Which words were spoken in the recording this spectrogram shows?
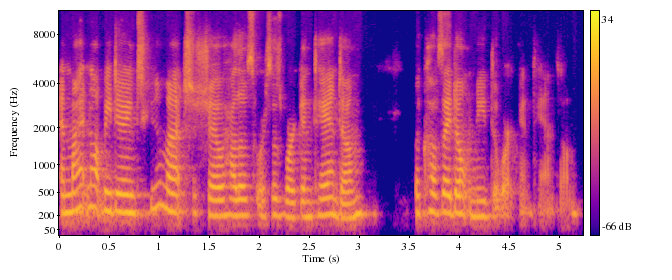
and might not be doing too much to show how those sources work in tandem because they don't need to work in tandem.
